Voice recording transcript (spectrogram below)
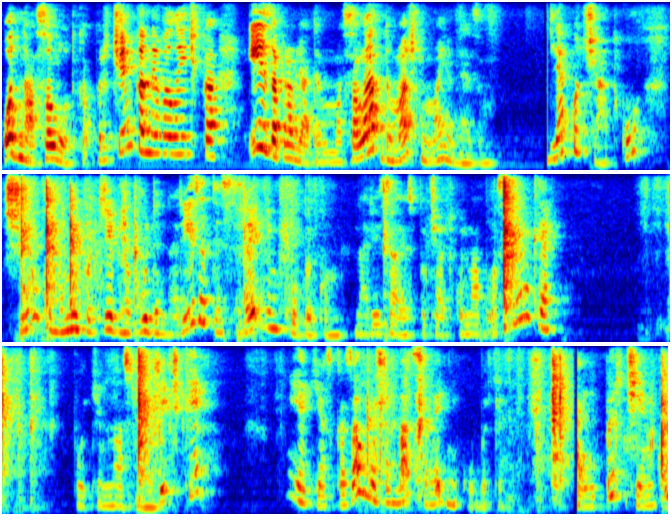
одна солодка перчинка невеличка і заправлятимемо салат домашнім майонезом. Для початку шинку мені потрібно буде нарізати середнім кубиком. Нарізаю спочатку на пластинки потім на смужечки, і, як я сказала, вже на середні кубики. Далі перчинку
